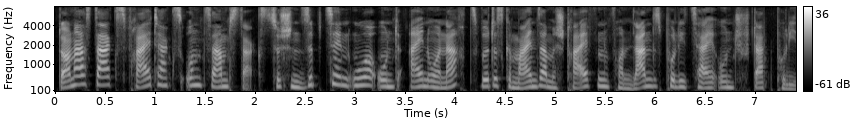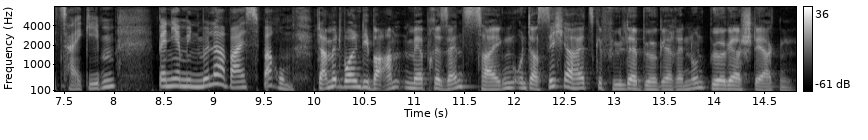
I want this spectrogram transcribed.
Donnerstags, Freitags und Samstags zwischen 17 Uhr und 1 Uhr nachts wird es gemeinsame Streifen von Landespolizei und Stadtpolizei geben. Benjamin Müller weiß warum. Damit wollen die Beamten mehr Präsenz zeigen und das Sicherheitsgefühl der Bürgerinnen und Bürger stärken.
